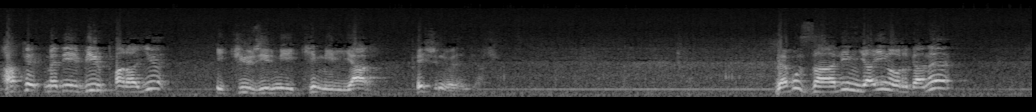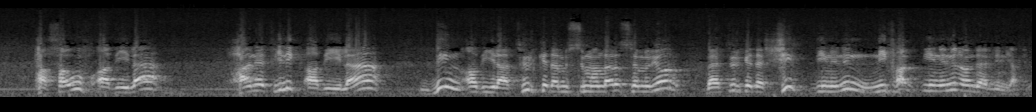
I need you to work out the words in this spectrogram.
hak etmediği bir parayı 222 milyar peşin ödemiyor. Ve bu zalim yayın organı tasavvuf adıyla, Hanefilik adıyla, din adıyla Türkiye'de Müslümanları sömürüyor ve Türkiye'de şirk dininin, nifak dininin önderliğini yapıyor.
